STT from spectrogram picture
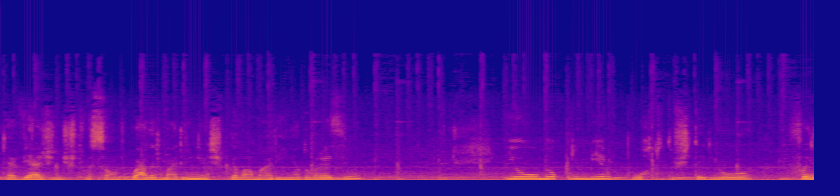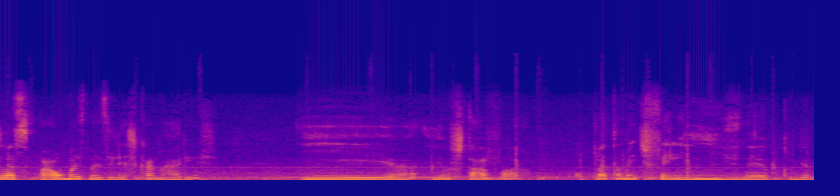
que é a viagem de instrução de guardas marinhas pela Marinha do Brasil. E o meu primeiro porto do exterior foi em Las Palmas, nas Ilhas Canárias. E eu estava completamente feliz, né? Primeiro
